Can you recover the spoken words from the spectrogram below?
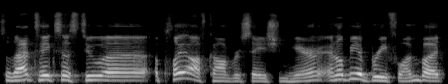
So that takes us to a, a, playoff conversation here, and it'll be a brief one. But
